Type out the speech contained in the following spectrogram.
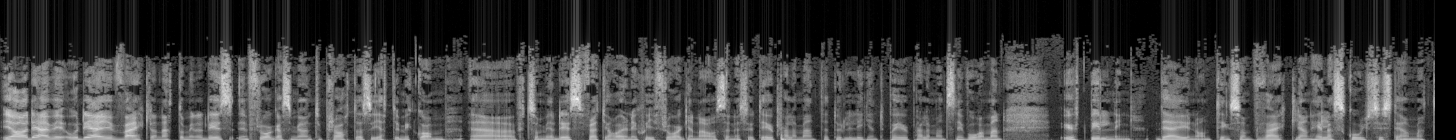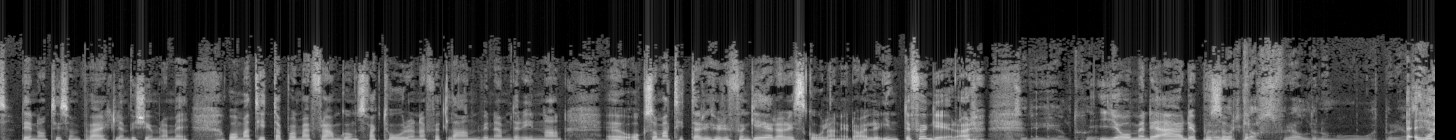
Ja, det är vi. Och det är ju verkligen ett av mina... Det är en fråga som jag inte pratar så jättemycket om. Eh, som jag, dels för att jag har energifrågorna och sen är jag suttit i EU-parlamentet och det ligger inte på EU-parlamentsnivå. Men utbildning, det är ju någonting som verkligen, hela skolsystemet, det är någonting som verkligen bekymrar mig. Och om man tittar på de här framgångsfaktorerna för ett land, vi nämnde det innan, eh, också om man tittar hur det fungerar i skolan idag, eller inte fungerar. Alltså det är helt sjukt. Jo, men det är det. På jag har som, varit klassförälder någon gång och åt på det. Ja,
